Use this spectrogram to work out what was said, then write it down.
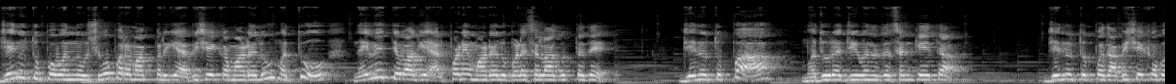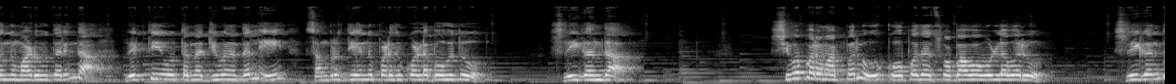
ಜೇನುತುಪ್ಪವನ್ನು ಶಿವಪರಮಾತ್ಮರಿಗೆ ಅಭಿಷೇಕ ಮಾಡಲು ಮತ್ತು ನೈವೇದ್ಯವಾಗಿ ಅರ್ಪಣೆ ಮಾಡಲು ಬಳಸಲಾಗುತ್ತದೆ. ಜೇನುತುಪ್ಪ ಮಧುರ ಜೀವನದ ಸಂಕೇತ. ಜೇನುತುಪ್ಪದ ಅಭಿಷೇಕವನ್ನು ಮಾಡುವುದರಿಂದ ವ್ಯಕ್ತಿಯು ತನ್ನ ಜೀವನದಲ್ಲಿ ಸಮೃದ್ಧಿಯನ್ನು ಪಡೆದುಕೊಳ್ಳಬಹುದು. ಶ್ರೀಗಂಧ. ಶಿವಪರಮಾತ್ಮರು ಕೋಪದ ಸ್ವಭಾವವುಳ್ಳವರು. ಶ್ರೀಗಂಧ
